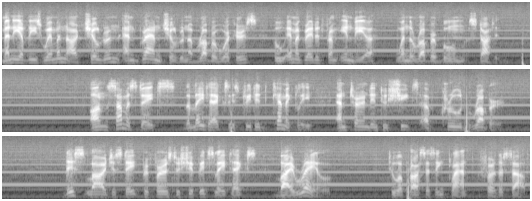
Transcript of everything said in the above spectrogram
Many of these women are children and grandchildren of rubber workers who immigrated from India when the rubber boom started. On some estates, the latex is treated chemically and turned into sheets of crude rubber. This large estate prefers to ship its latex by rail to a processing plant further south.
